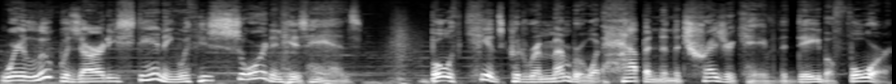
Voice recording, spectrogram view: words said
where Luke was already standing with his sword in his hands. Both kids could remember what happened in the treasure cave the day before,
